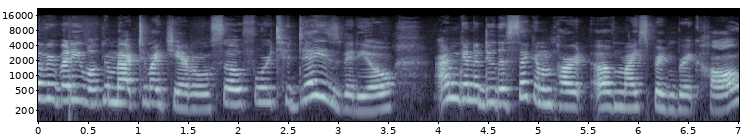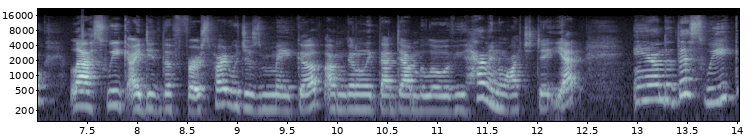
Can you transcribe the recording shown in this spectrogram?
everybody, welcome back to my channel. So for today's video, I'm gonna do the second part of my spring break haul. Last week I did the first part, which is makeup. I'm gonna link that down below if you haven't watched it yet. And this week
